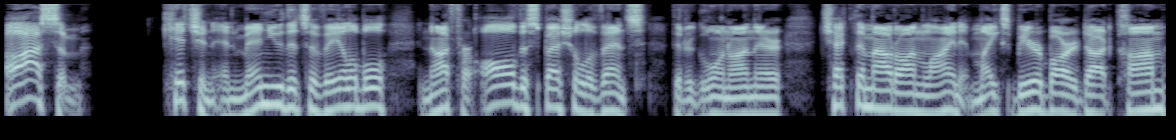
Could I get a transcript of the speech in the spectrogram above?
awesome kitchen and menu that's available, not for all the special events that are going on there. Check them out online at mikesbeerbar.com.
